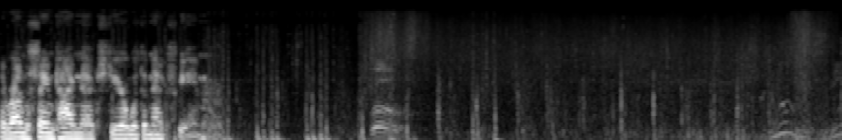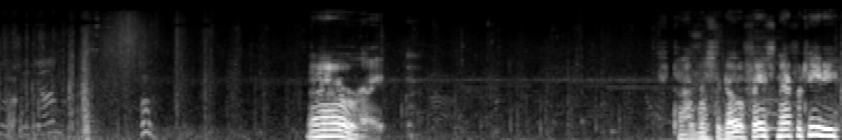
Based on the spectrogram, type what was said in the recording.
around the same time next year with the next game. Alright. It's time for us to go face Nefertiti.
